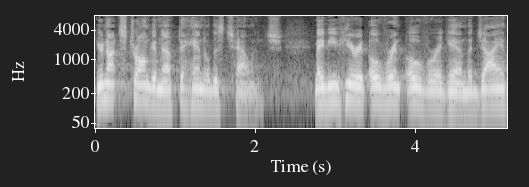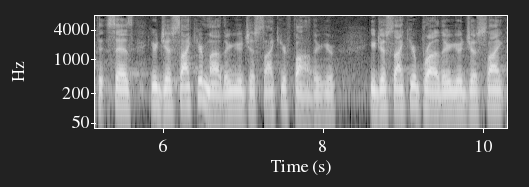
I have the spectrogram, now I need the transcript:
you're not strong enough to handle this challenge. Maybe you hear it over and over again the giant that says, You're just like your mother, you're just like your father, you're, you're just like your brother, you're just like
